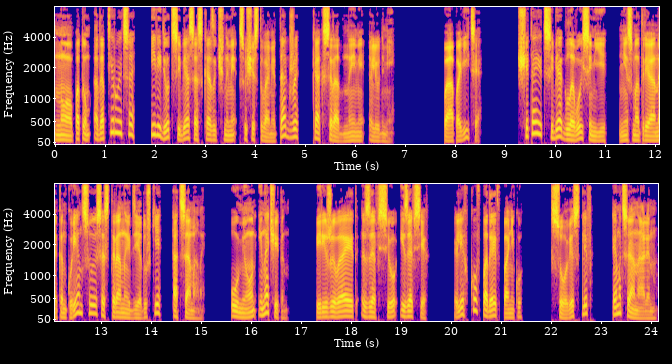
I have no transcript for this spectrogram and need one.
но потом адаптируется и ведет себя со сказочными существами так же, как с родными людьми. Папа Витя считает себя главой семьи, несмотря на конкуренцию со стороны дедушки, отца мамы. Умен и начитан. Переживает за все и за всех. Легко впадает в панику. Совестлив, эмоционален.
